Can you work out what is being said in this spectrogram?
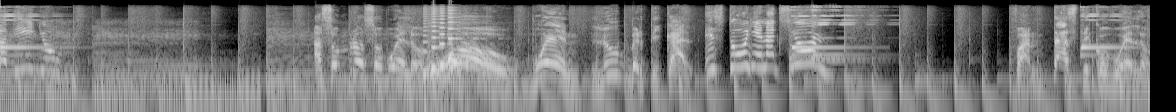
Bocadillo! ¡Asombroso vuelo! ¡Wow! ¡Buen! Loop vertical. ¡Estoy en acción! ¡Fantástico vuelo!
